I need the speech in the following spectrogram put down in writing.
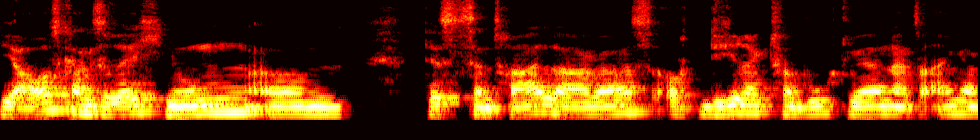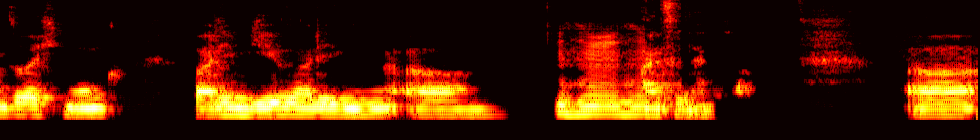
die Ausgangsrechnungen ähm, des Zentrallagers auch direkt verbucht werden als Eingangsrechnung bei dem jeweiligen äh, mhm. Einzelhändler. Äh,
